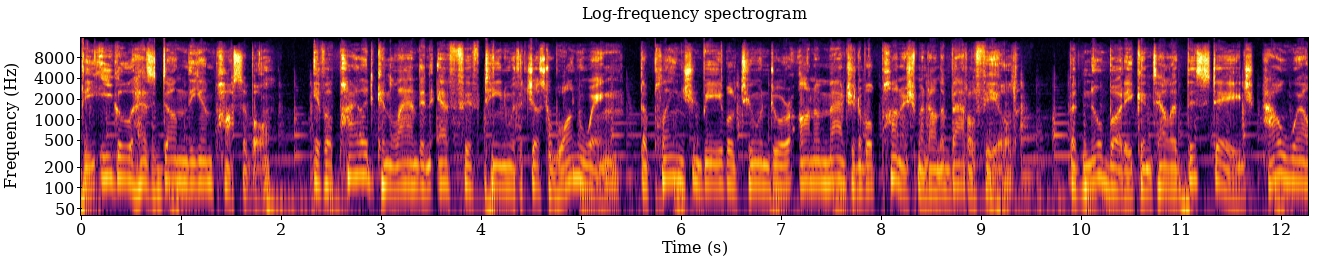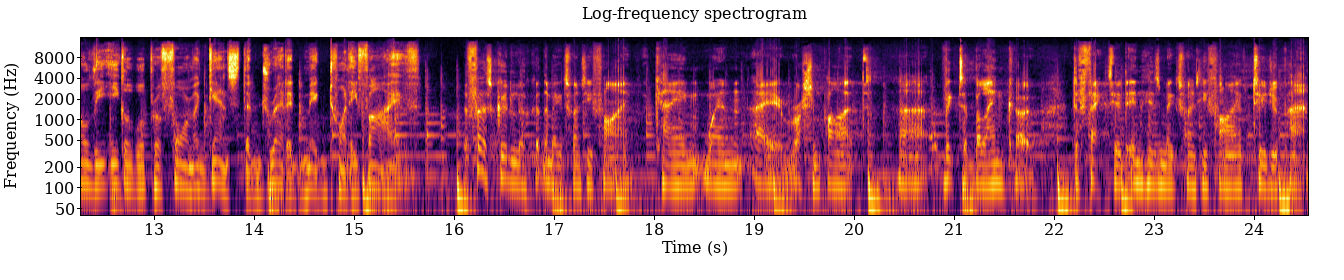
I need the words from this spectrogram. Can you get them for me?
The Eagle has done the impossible. If a pilot can land an F 15 with just one wing, the plane should be able to endure unimaginable punishment on the battlefield. But nobody can tell at this stage how well the Eagle will perform against the dreaded MiG 25. The first good look at the MiG 25 came when a Russian pilot, uh, Viktor Belenko, defected in his MiG 25 to Japan.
